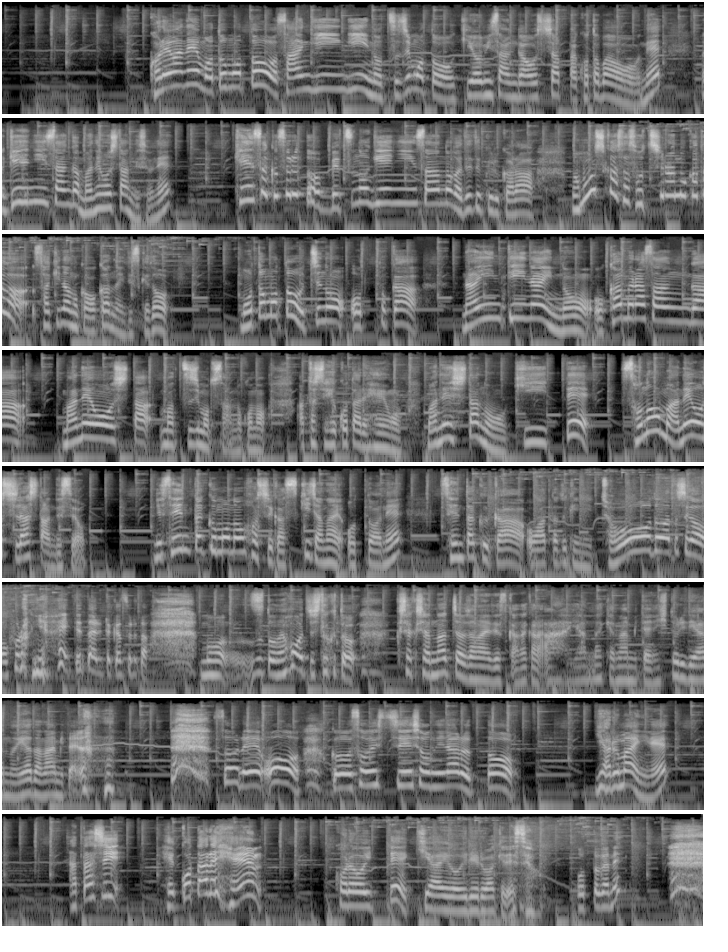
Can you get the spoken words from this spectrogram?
これはねもともと参議院議員の辻元清美さんがおっしゃった言葉をね芸人さんが真似をしたんですよね検索すると別の芸人さんのが出てくるから、まあ、もしかしたらそちらの方が先なのか分かんないんですけどもともとうちの夫がナインティナインの岡村さんが真似をした、まあ、辻元さんのこの「私へこたれへん」を真似したのを聞いてその真似をしだしたんですよ。で洗濯物干しが好きじゃない夫はね洗濯が終わった時にちょうど私がお風呂に入ってたりとかするともうずっとね放置しとくとくしゃくしゃになっちゃうじゃないですかだからあやんなきゃなみたいに一人でやるの嫌だなみたいな それをこうそういうシチュエーションになるとやる前にね「私へこたれへん!」これを言って気合を入れるわけですよ夫がね。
